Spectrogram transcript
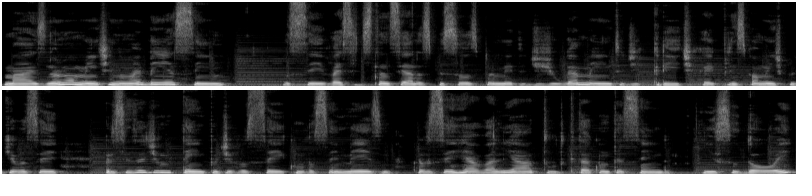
mas normalmente não é bem assim. Você vai se distanciar das pessoas por medo de julgamento, de crítica e principalmente porque você precisa de um tempo de você com você mesmo para você reavaliar tudo que está acontecendo. Isso dói,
